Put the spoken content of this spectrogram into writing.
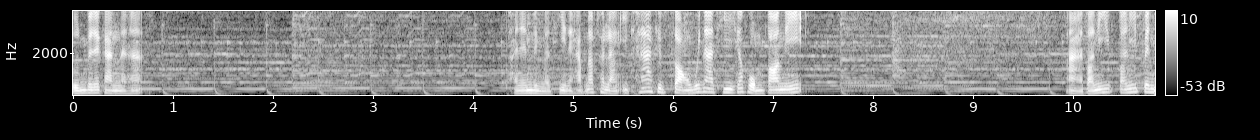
ลุ้นไปด้วยกันนะฮะ ภายใน 1 นาทีนะครับ นับถอยหลังอีก 52 วินาทีครับผมตอนนี้อ่าตอนนี้ตอนนี้เป็น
